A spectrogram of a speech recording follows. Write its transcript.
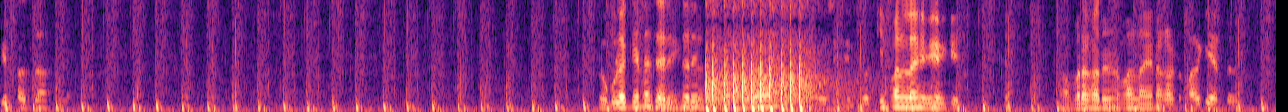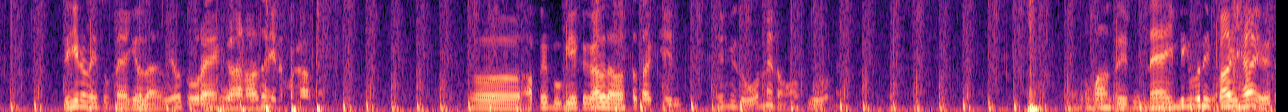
ගෙට් එකක් දාන්න ලොකුලක් ගන්න සැරින් සැරේ කිපල්ල එක අමර කඩන මල් නයන කට මල් කියන්න සිහින නතු නෑ කියලා දාන්න තෝරෑන් ගහනවාද හෙනම ගන්න අපේ බුගේක ගල දවස් සතක් කියල් එම සෝන්න නවා ඕන මාසේ නෑ. ඉන්දිකපති මයි හා ඒක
